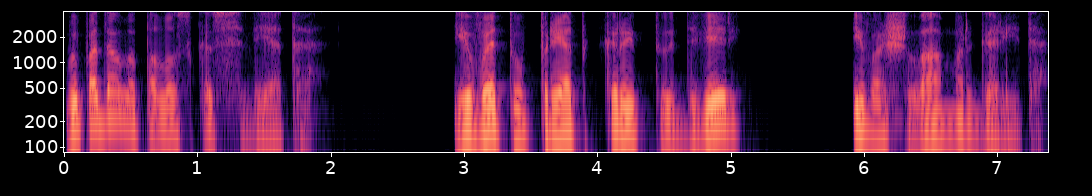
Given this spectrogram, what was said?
выпадала полоска света. И в эту приоткрытую дверь и вошла Маргарита.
